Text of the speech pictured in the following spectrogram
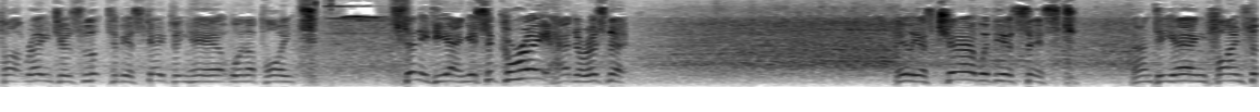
Park Rangers look to be escaping here with a point. Seny Dieng, it's a great header, isn't it? Ilias Chair with the assist. And Dieng finds the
